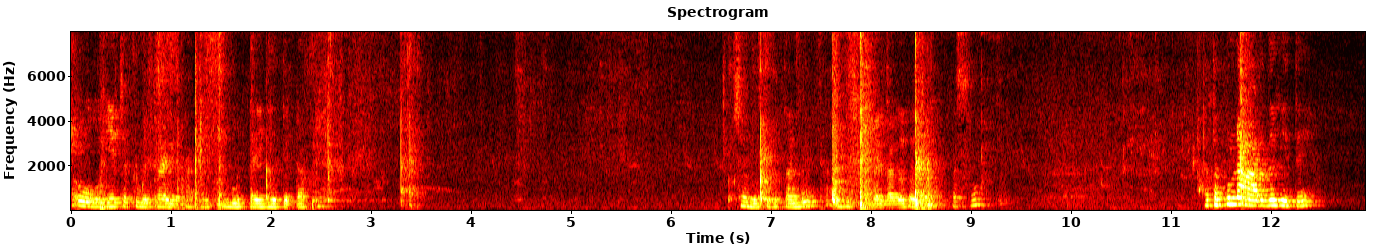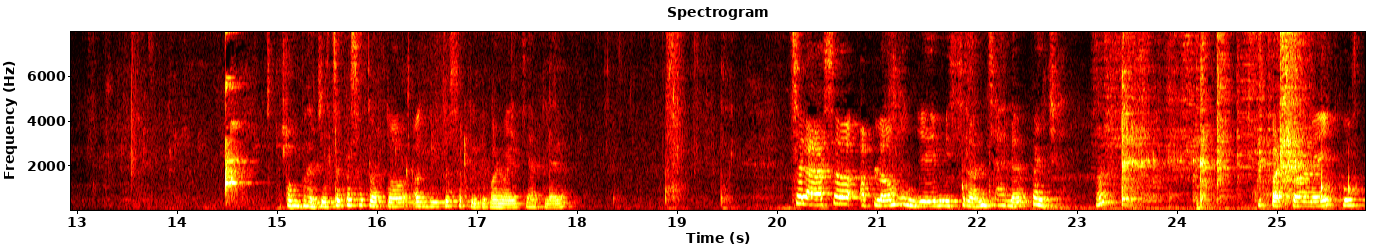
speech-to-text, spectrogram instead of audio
हो याच्यात मिठाईला टाकायचं. मिठाई घेते टाकून. चवीपुरता मीठ आधी शिकायला लागत होतं. असं. आता पुन्हा अर्ध घेते. आपण भजीचं कसं करतो? अगदी तसं पीठ बनवायचं आहे आपल्याला. चला असं आपलं म्हणजे मिश्रण झालं पाहिजे. हां? खूप पातळ नाही खूप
